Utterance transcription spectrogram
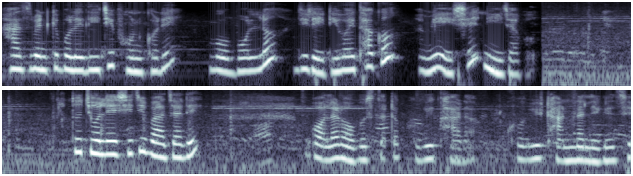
হাজব্যান্ডকে বলে দিয়েছি ফোন করে। বলল যে রেডি হয়ে থাকো। আমি এসে নিয়ে যাব। তো চলে এসেছি বাজারে। গলার অবস্থাটা খুবই খারাপ, খুবই ঠান্ডা লেগেছে।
